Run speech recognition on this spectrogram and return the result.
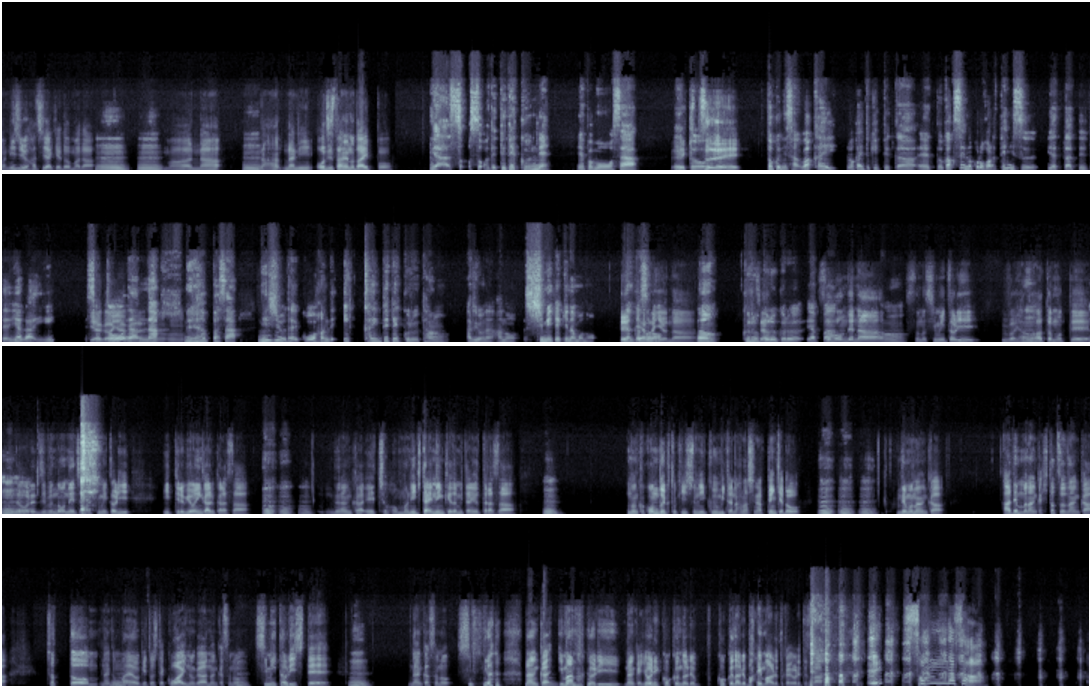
まあ28やけどまだ。うんうんまあな、うん。な何？おじさんへの第一歩？いやそうそうで出てくんねん。やっぱもうさええっときつい。特にさ若い若い時っていうか、えっと学生の頃ほらテニスやってたって言ったら野外外やんな。ねやっぱさ20代後半で一回出てくるターンあるよなあのシミ的なもの。えなんかそのやばいよな。うんくるくるくるやっぱ。ほんでな、うんそのシミ取りうわやばーと思って、うんで俺自分のお姉ちゃんがシミ取り行ってる病院があるからさうんうんうんでなんか「えちょほんまに行きたいねんけど」みたいな言ったらさうんなんか今度行く時一緒に行くみたいな話になってんけどうんうんうんでもなんかあでもなんか一つなんかちょっとなんか前置きとして怖いのが、なんかその、うん。シミ取りしてうん。なんかそのシミが なんかうん。今のよりなんかより濃くなる、濃くなる場合もあるとか言われてさ え？そんなさ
